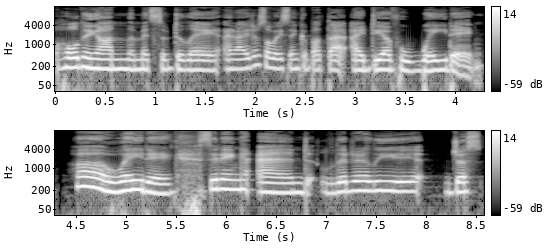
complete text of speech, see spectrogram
holding on in the midst of delay. And I just always think about that idea of waiting. Oh, waiting. Sitting and literally just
